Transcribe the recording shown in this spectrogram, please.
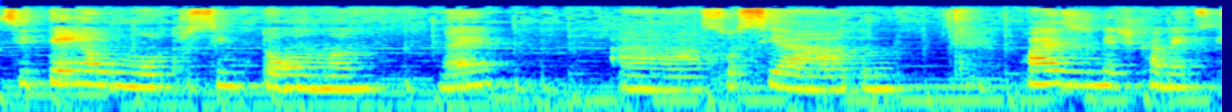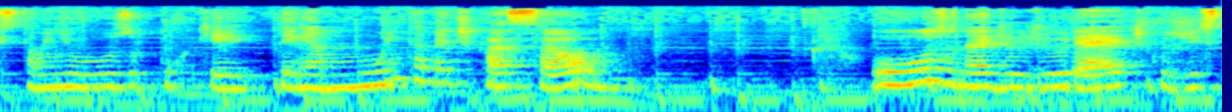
se tem algum outro sintoma, né? Associado, quais os medicamentos que estão em uso, porque tenha muita medicação. O uso né, de diuréticos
